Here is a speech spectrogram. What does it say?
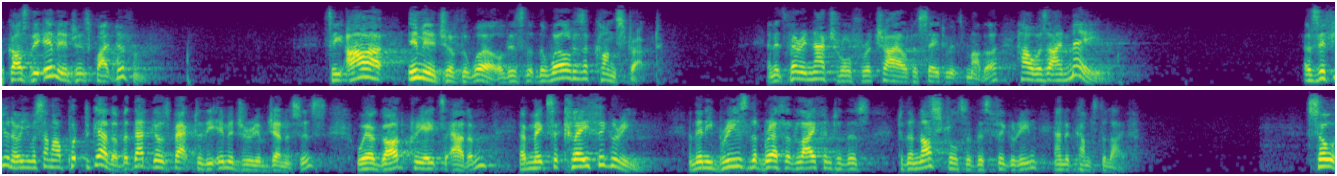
Because the image is quite different. See, our image of the world is that the world is a construct. And it's very natural for a child to say to its mother, how was I made? As if, you know, you were somehow put together. But that goes back to the imagery of Genesis, where God creates Adam and makes a clay figurine. And then he breathes the breath of life into this, to the nostrils of this figurine, and it comes to life. So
